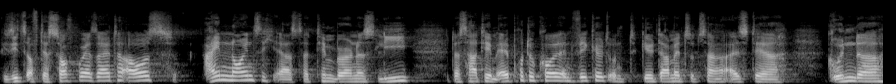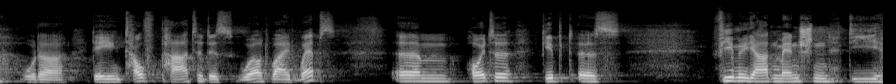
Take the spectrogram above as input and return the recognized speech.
Wie sieht's auf der Softwareseite aus? 91 erst hat Tim Berners-Lee das HTML-Protokoll entwickelt und gilt damit sozusagen als der Gründer oder der Taufpate des World Wide Webs. Ähm, heute gibt es vier Milliarden Menschen, die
